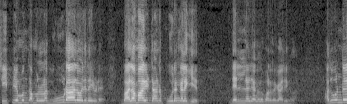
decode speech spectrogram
സി പി എമ്മും തമ്മിലുള്ള ഗൂഢാലോചനയുടെ ബലമായിട്ടാണ് പൂരം കലക്കിയത്. ഇതെല്ലാം ഞങ്ങൾ പറഞ്ഞ കാര്യങ്ങളാണ്. അതുകൊണ്ട്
